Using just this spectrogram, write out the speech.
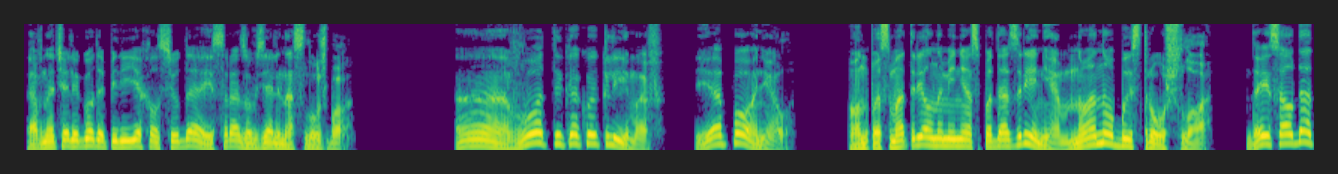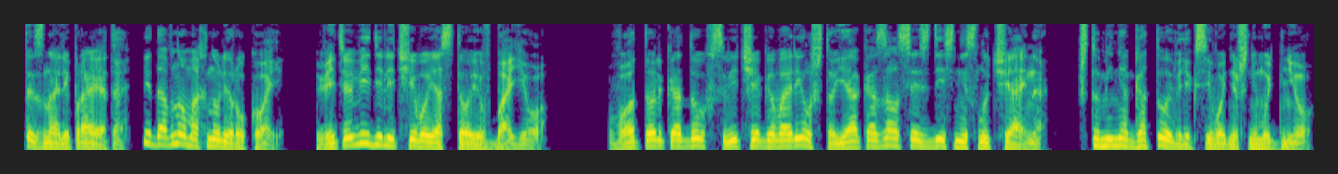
а в начале года переехал сюда и сразу взяли на службу. «А, вот ты какой Климов. Я понял». Он посмотрел на меня с подозрением, но оно быстро ушло. Да и солдаты знали про это и давно махнули рукой, ведь увидели, чего я стою в бою. Вот только дух в свече говорил, что я оказался здесь не случайно, что меня готовили к сегодняшнему дню.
